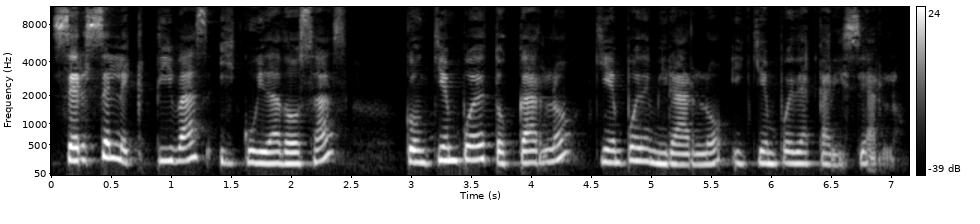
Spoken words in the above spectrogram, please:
ser selectivas y cuidadosas con quién puede tocarlo, quién puede mirarlo y quién puede acariciarlo.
